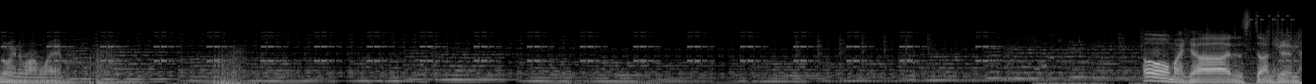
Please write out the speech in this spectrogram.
I'm going the wrong way. Oh my god, this dungeon.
